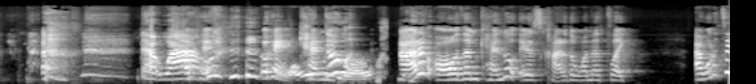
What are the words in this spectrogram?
that wow. okay, Whoa, Kendall whoa. out of all of them, Kendall is kind of the one that's like, I wouldn't say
